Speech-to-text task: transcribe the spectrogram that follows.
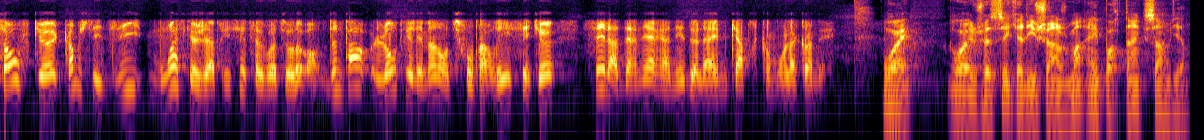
Sauf que, comme je t'ai dit, moi, ce que j'ai apprécié de cette voiture-là, bon, d'une part, l'autre élément dont il faut parler, c'est que c'est la dernière année de la M4 comme on la connaît. Oui. Oui, je sais qu'il y a des changements importants qui s'en viennent.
